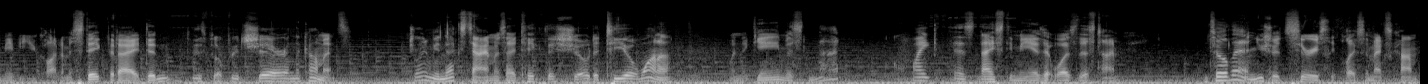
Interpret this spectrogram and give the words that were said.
maybe you caught a mistake that I didn't, please feel free to share in the comments. Join me next time as I take this show to Tijuana when the game is not quite as nice to me as it was this time. Until then, you should seriously play some XCOM.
